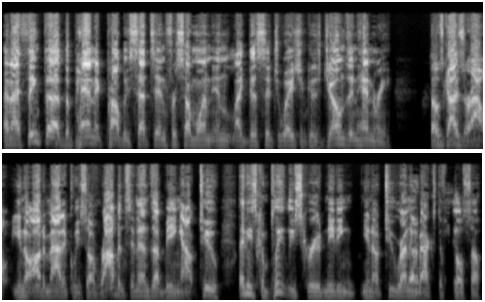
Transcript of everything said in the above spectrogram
And I think the the panic probably sets in for someone in like this situation because Jones and Henry those guys are out, you know, automatically. So if Robinson ends up being out too, then he's completely screwed, needing, you know, two running backs to fill. So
